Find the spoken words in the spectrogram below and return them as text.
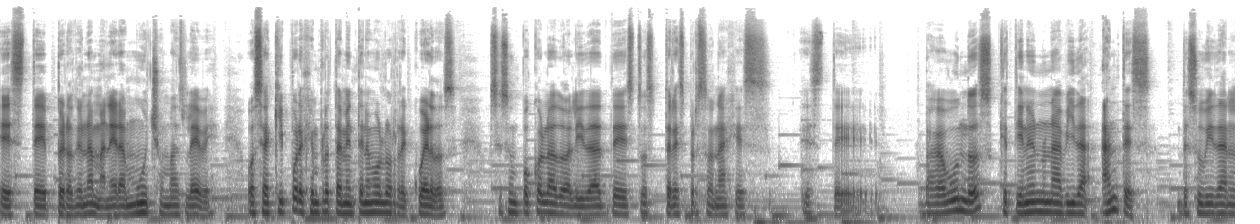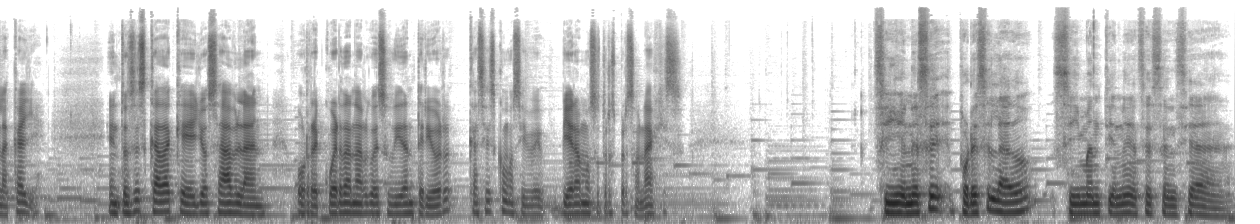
este, pero de una manera mucho más leve. O sea, aquí por ejemplo también tenemos los recuerdos. O sea, es un poco la dualidad de estos tres personajes, este, vagabundos que tienen una vida antes de su vida en la calle. Entonces cada que ellos hablan o recuerdan algo de su vida anterior, casi es como si viéramos otros personajes. Sí, en ese, por ese lado sí mantiene esa esencia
